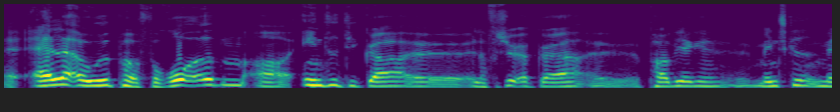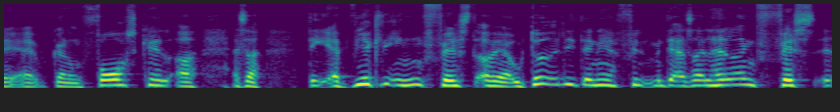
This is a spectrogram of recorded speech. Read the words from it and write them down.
øh, alle er ude på at forråde dem, og intet de gør, øh, eller forsøger at gøre, øh, påvirke øh, menneskeheden med at gøre nogle forskel, og altså, det er virkelig ingen fest at være udødelig i den her film, men det er altså heller ingen fest øh,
